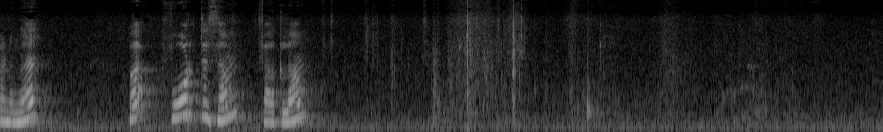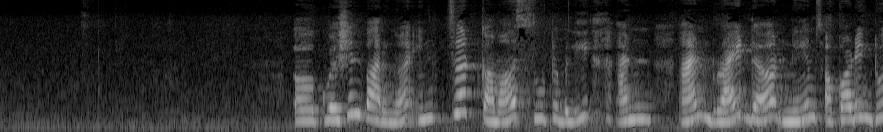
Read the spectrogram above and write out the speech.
பண்ணுங்கள் இப்போ ஃபோர்த்து சம் பார்க்கலாம். கொஷின் பாருங்க. Insert commas suitably and and write the names according to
